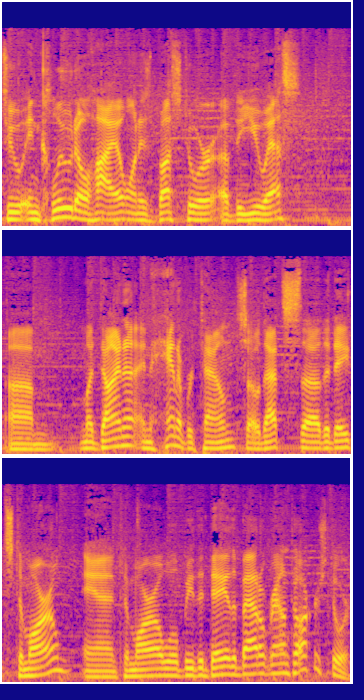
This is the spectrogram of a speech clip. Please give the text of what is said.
to include Ohio on his bus tour of the U.S. Um, Medina and Hanovertown. So that's uh, the dates tomorrow. And tomorrow will be the day of the Battleground Talkers Tour.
